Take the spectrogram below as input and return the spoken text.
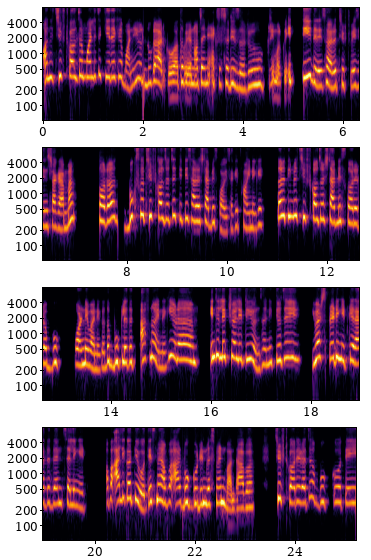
अनि थ्रिफ्ट कल्चर मैले चाहिँ के देखेँ भने यो लुगाहरूको अथवा यो नचाहिने एक्सेसरिजहरू क्रिमहरूको यति धेरै छ अरे थ्रिफ्ट पेज इन्स्टाग्राममा तर बुक्सको थ्रिफ्ट कल्चर चाहिँ त्यति साह्रो इस्टाब्लिस भइसके छैन कि? तर तिमीले थ्रिफ्ट कल्चर इस्टाब्लिस गरेर बुक पढ्ने भनेको त बुकले त आफ्नो होइन कि एउटा इन्टेलेक्चुअलिटी हुन्छ नि त्यो चाहिँ युआर स्प्रेडिङ इट के रादर देन सेलिङ इट अब अलिकति हो? त्यसमै अब आर बुक गुड इन्भेस्टमेन्ट भन्दा अब सिफ्ट गरेर चाहिँ बुकको त्यही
